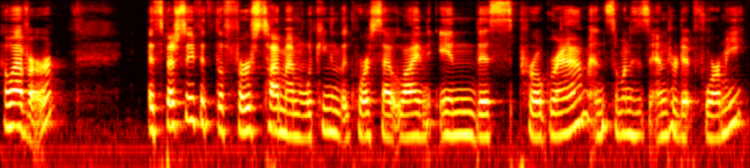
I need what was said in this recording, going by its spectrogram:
However, especially if it's the first time I'm looking at the course outline in this program and someone has entered it for me,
